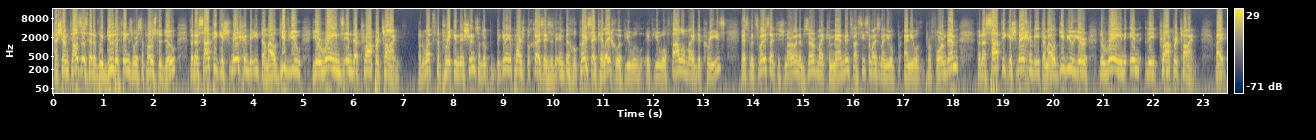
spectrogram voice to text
Hashem tells us that if we do the things we're supposed to do, I'll give you your rains in their proper time. But what's the precondition? So the beginning of Parsh Buchaisai says, "In telechu, if you will, if you will follow my decrees, ves tishmaru, and observe my commandments, and you will, and you will perform them, v'nasati gishmechem I will give you your the rain in the proper time." Right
